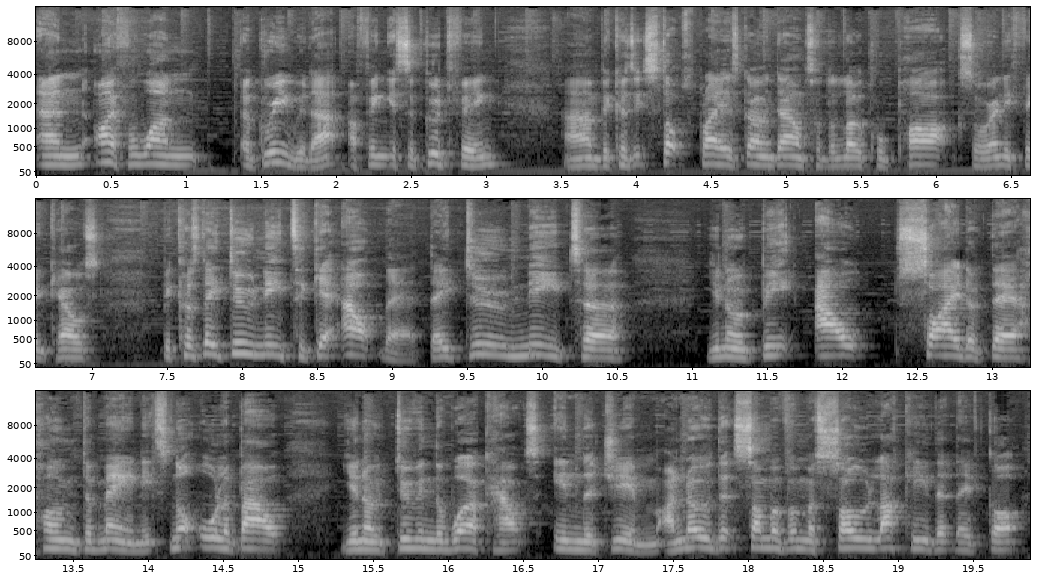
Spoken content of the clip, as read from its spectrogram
And I, for one, agree with that. I think it's a good thing um, because it stops players going down to the local parks or anything else because they do need to get out there. They do need to, you know, be outside of their home domain. It's not all about, you know, doing the workouts in the gym. I know that some of them are so lucky that they've got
